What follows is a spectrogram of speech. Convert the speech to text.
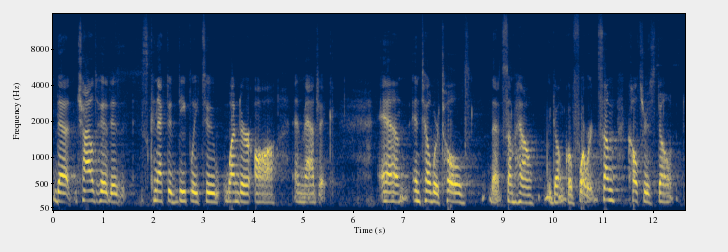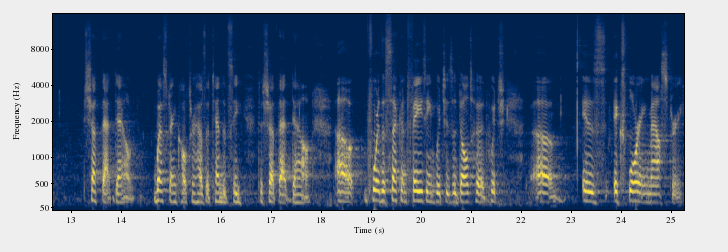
that childhood is connected deeply to wonder, awe, and magic and until we're told that somehow we don't go forward. Some cultures don't shut that down. Western culture has a tendency to shut that down. Uh, for the second phasing, which is adulthood, which um, is exploring mastery.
